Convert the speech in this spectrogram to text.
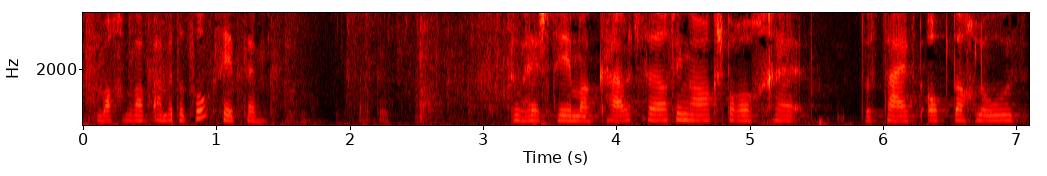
Das machen wir, wenn wir da zurücksitzen. Du hast das Thema Couchsurfing angesprochen. Das zeigt, obdachlos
